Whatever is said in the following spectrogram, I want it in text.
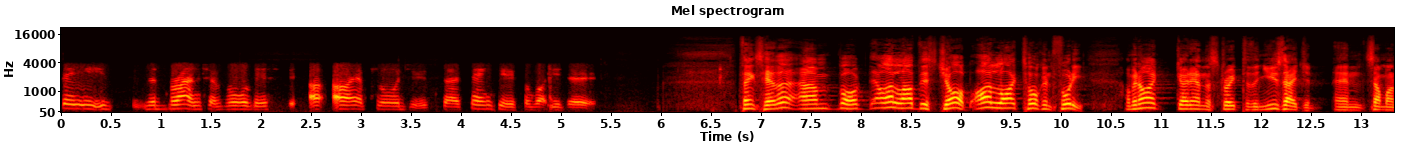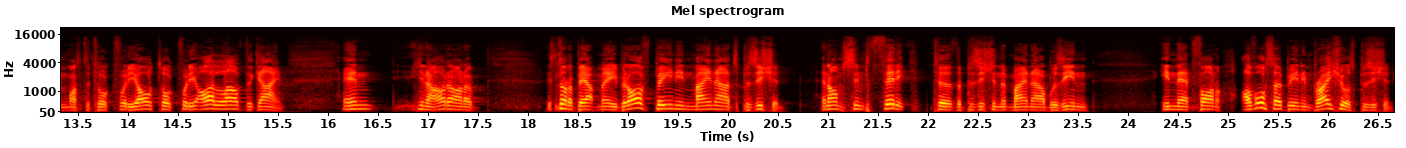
be the brunt of all this. I, I applaud you. So thank you for what you do. Thanks, Heather. Um, well, I love this job. I like talking footy. I mean, I go down the street to the newsagent and someone wants to talk footy. I'll talk footy. I love the game. And, you know, I don't want to, it's not about me, but I've been in Maynard's position and I'm sympathetic to the position that Maynard was in in that final. I've also been in Brayshaw's position.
